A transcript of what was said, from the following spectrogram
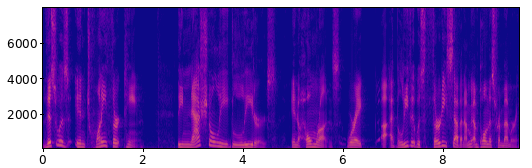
This was in 2013 the National League leaders in home runs were a, uh, I believe it was 37. I'm, I'm pulling this from memory.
